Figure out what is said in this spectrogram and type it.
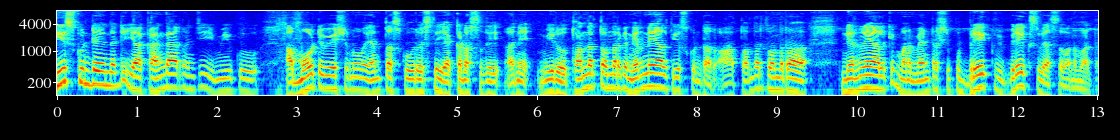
తీసుకుంటే ఏంటంటే ఆ కంగారు నుంచి మీకు ఆ మోటివేషను ఎంత స్కోర్ వస్తే ఎక్కడ వస్తుంది అని మీరు తొందర తొందరగా నిర్ణయాలు తీసుకుంటారు. ఆ తొందర తొందర నిర్ణయాలకి మన మెంటర్షిప్ బ్రేక్ బ్రేక్స్ వేస్తాం అనమాట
